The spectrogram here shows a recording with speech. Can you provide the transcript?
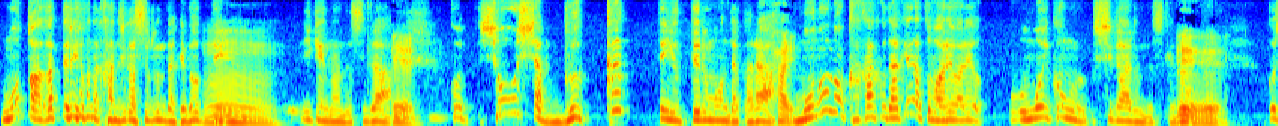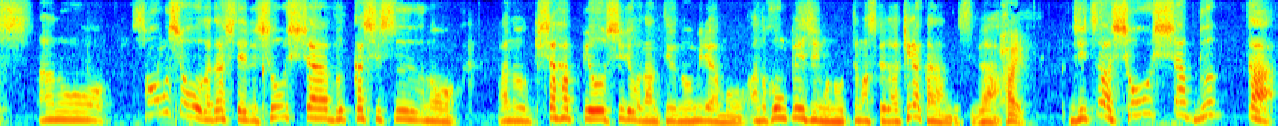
もっと上がってるような感じがするんだけどっていう意見なんですが、ええ、これ消費者物価って言ってるもんだから、はい、物の価格だけだと我々思い込む節があるんですけど、え、これあの総務省が出している消費者物価指数のあの記者発表資料なんていうのを見ればもうあのホームページにも載ってますけど明らかなんですが、はい、実は消費者物価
